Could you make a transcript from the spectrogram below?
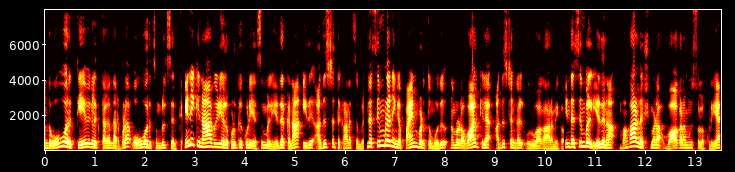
அந்த ஒவ்வொரு தேவைகளுக்கு தகுந்தாற்போல ஒவ்வொரு சிம்பிள்ஸ் இருக்கு. இன்னைக்கு நான் வீடியோல கொடுக்கக்கூடிய சிம்பிள் எதற்குனா இது அதிர்ஷ்டத்துக்கான சிம்பிள் இந்த சிம்பிளை நீங்க பயன்படுத்தும் போது நம்மளோட வாழ்க்கையில அதிர்ஷ்டங்கள் உருவாக ஆரம்பிக்கும். இந்த சிம்பிள் எதுனா மகாலட்சுமியோட வாகனம்னு சொல்லக்கூடிய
